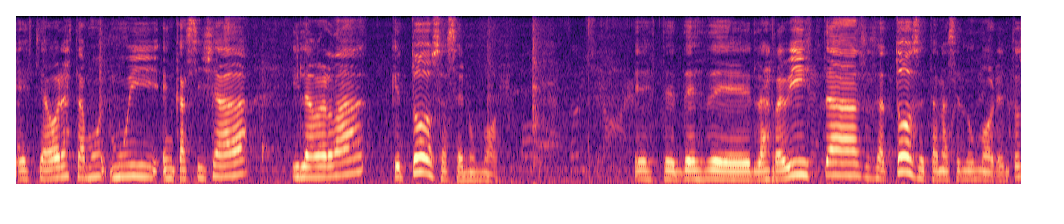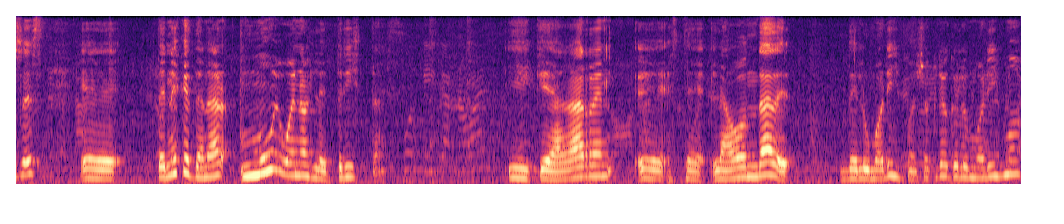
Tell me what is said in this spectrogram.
Este, ahora está muy, muy encasillada y la verdad que todos hacen humor. Este, desde las revistas, o sea, todos están haciendo humor. Entonces, eh, tenés que tener muy buenos letristas y que agarren eh, este, la onda del humorismo. Yo creo que el humorismo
